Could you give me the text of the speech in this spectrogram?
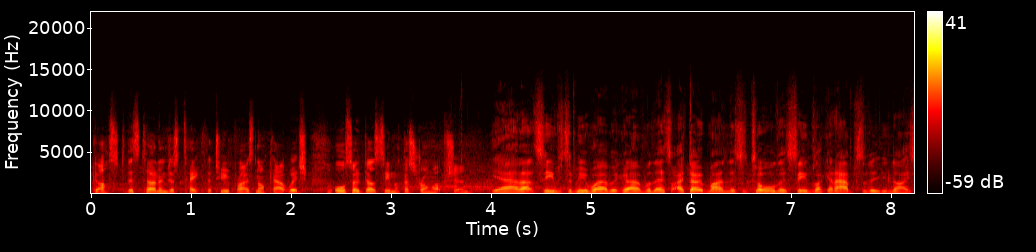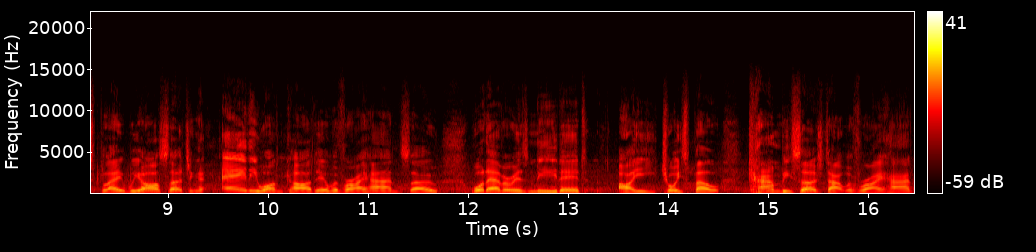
Gust this turn and just take the two-prize knockout, which also does seem like a strong option. Yeah, that seems to be where we're going with this. I don't mind this at all. This seems like an absolutely nice play. We are searching any one card here with right hand, so whatever is needed, i.e. Choice Belt, can be searched out with right hand.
